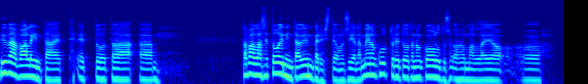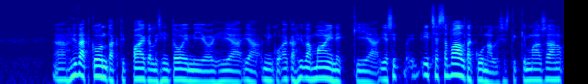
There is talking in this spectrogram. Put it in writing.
hyvä valinta, että, että tuota, ää, tavallaan se toimintaympäristö on siellä. Meillä on kulttuurituotannon koulutusohjelmalla jo ö, ö, hyvät kontaktit paikallisiin toimijoihin ja, ja niin kuin aika hyvä mainekin. Ja, ja sit itse asiassa valtakunnallisestikin mä oon saanut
